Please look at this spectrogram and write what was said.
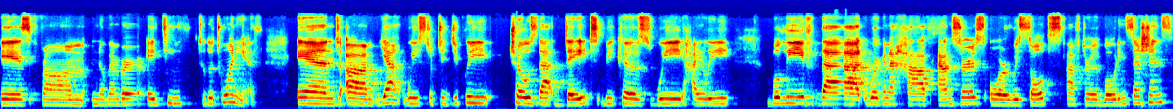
is from November 18th to the 20th. And um, yeah, we strategically chose that date because we highly believe that we're going to have answers or results after the voting sessions.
